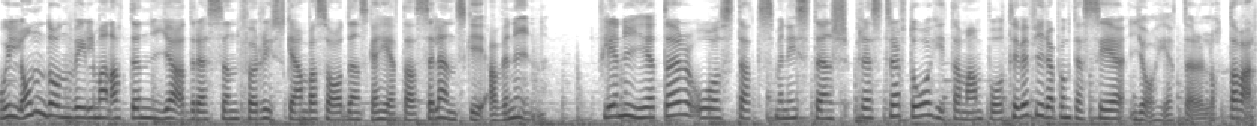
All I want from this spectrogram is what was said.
och i London vill man att den nya adressen för ryska ambassaden ska heta Zelensky-avenyn. Fler nyheter och statsministerns pressträff då hittar man på tv4.se. Jag heter Lotta Wall.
